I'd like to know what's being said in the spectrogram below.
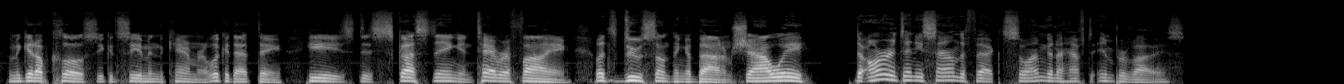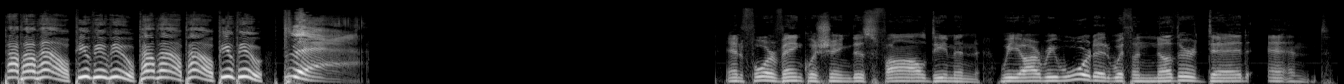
Let me get up close so you can see him in the camera. Look at that thing. He's disgusting and terrifying. Let's do something about him, shall we? There aren't any sound effects, so I'm gonna have to improvise. Pow pow pow! Pew pew pew! Pow pow pow! Pew pew! Blah! And for vanquishing this foul demon, we are rewarded with another dead end.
